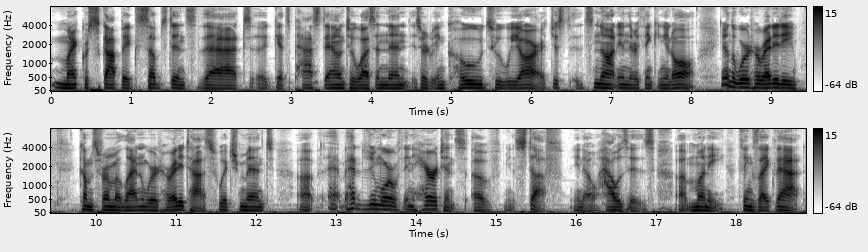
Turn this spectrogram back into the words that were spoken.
microscopic substance that uh, gets passed down to us and then sort of encodes who we are. It just it's not in their thinking at all. You know, the word heredity comes from a Latin word hereditas, which meant uh, had to do more with inheritance of you know, stuff, you know, houses, uh, money, things like that.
